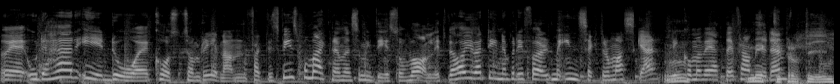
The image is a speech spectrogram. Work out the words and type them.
Eh, Och det här är då kost som redan faktiskt finns på marknaden men som inte är så vanligt. Vi har ju varit inne på det förut med insekter och maskar. Det kommer vi äta i framtiden. Mycket protein.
